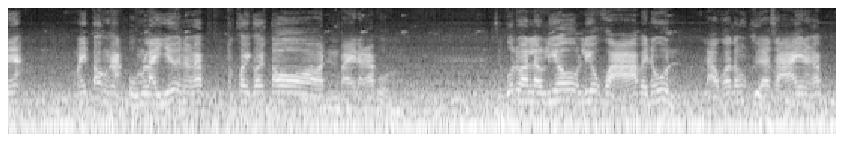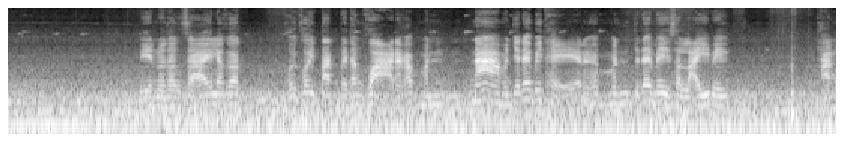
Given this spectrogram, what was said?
เนี้ยไม่ต้องหักปุ่มอะไรเยอะนะครับ ค่อยๆต้อนไปนะครับผม สมมติว่าเราเลี้ยวเลี้ยวขวาไปนู่น เราก็ต้องเผื่อซ้ายนะครับเปลี่ยนมาทางซ้ายแล้วก็ค่อยๆ ตัดไปทางขวานะครับ มันหน้ามันจะได้ไม่แถนะครับ มันจะได้ไม่สไลด์ไปทาง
